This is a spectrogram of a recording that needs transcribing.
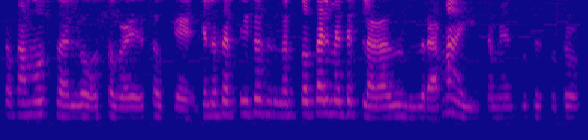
tocamos algo sobre eso, que, que, los artistas están totalmente plagados de drama y también entonces otro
